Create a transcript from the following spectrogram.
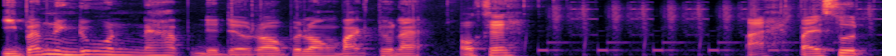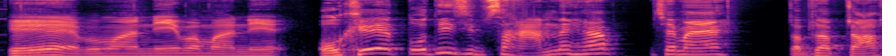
อีกแป๊บหนึ่งทุกคนนะครับเดี๋ยวเดี๋ยวเราไปลองบั๊กดูแล้วโอเคไปไปสุดโอประมาณนี้ประมาณนี้ โอเค ตัวที่ 13 นะครับ ใช่ไหมจับจับจับ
